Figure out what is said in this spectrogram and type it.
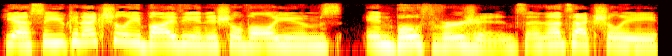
Yeah, so you can actually buy the initial volumes in both versions, and that's actually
